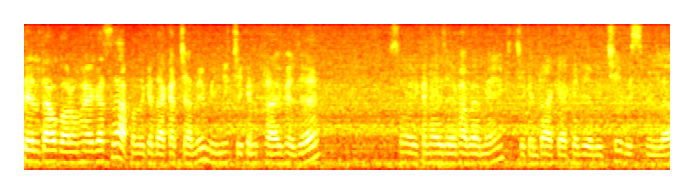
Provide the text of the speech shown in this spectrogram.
তেলটাও গরম হয়ে গেছে, আপনাদেরকে দেখাচ্ছি আমি মিনি চিকেন ফ্রাই ভেজে। সো এখানে যেভাবে আমি চিকেনটা একে একে দিয়ে দিচ্ছি বিসমিল্লা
